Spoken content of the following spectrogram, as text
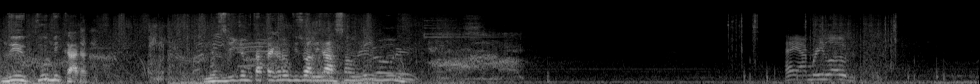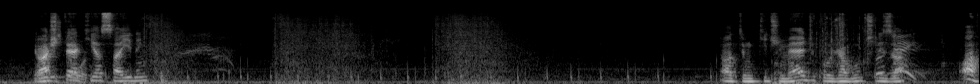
do YouTube, cara. Meus vídeos não tá pegando visualização nenhuma. Hey, I'm reloading. Eu acho que é aqui a saída, hein? Ó, tem um kit médico, eu já vou utilizar. Ó,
